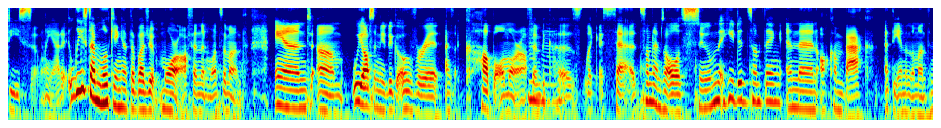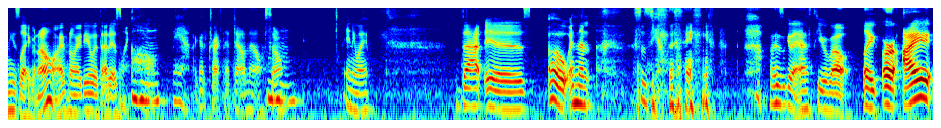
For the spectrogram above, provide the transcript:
decently at it. At least I'm looking at the budget more often than once a month. And um, we also need to go over it as a couple more often because, like I said, sometimes I'll assume that he did something and then I'll come back at the end of the month and he's like, no, I have no idea what that is. I'm like, oh, man, I got to track that down now. So, anyway, that is. Oh, and then this is the other thing I was going to ask you about. Like, or I.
